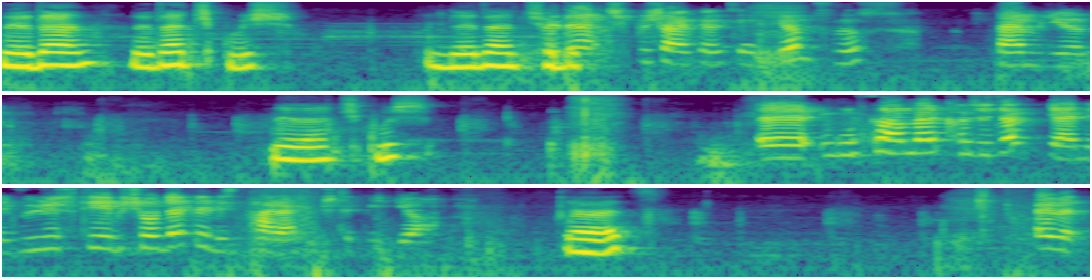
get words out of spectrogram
Neden? Neden çıkmış? Neden çabuk? Neden çıkmış arkadaşlar biliyor musunuz? Ben biliyorum. Neden çıkmış? Ee, insanlar kaçacak yani virüs diye bir şey olacak ya biz paylaşmıştık video. Evet. Evet.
